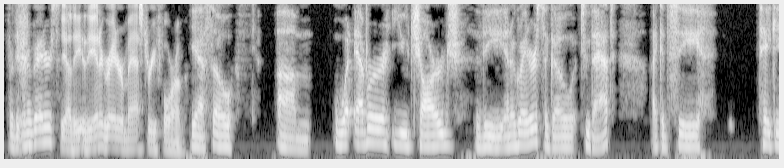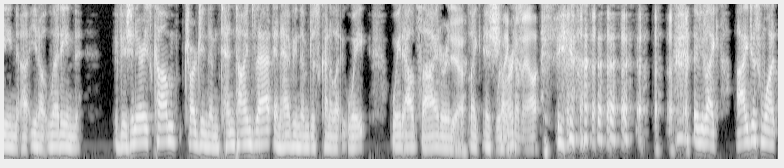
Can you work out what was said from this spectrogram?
for the integrators? Yeah, the, the integrator mastery forum. Yeah. So um, whatever you charge the integrators to go to that, I could see taking, uh, you know, letting visionaries come, charging them 10 times that and having them just kind of like wait, wait outside or in Yeah. like as when sharks. they come out. They'd be like, I just want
